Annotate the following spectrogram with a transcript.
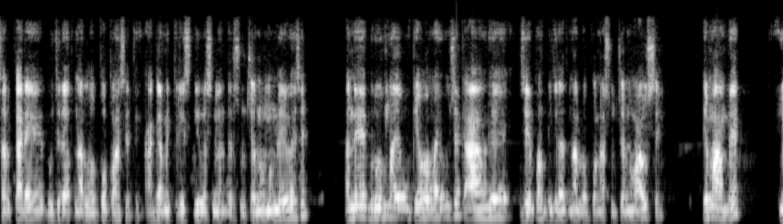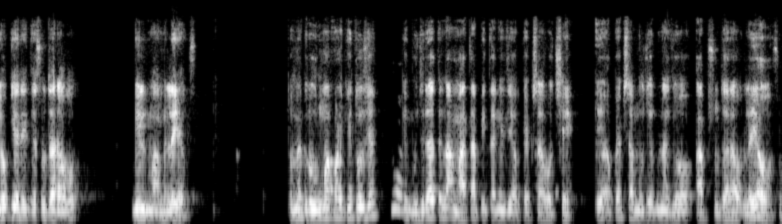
સરકારે ગુજરાતના લોકો પાસેથી આગામી ત્રીસ દિવસની અંદર સૂચનો મંગાવ્યા છે. અને ગૃહમાં એવું કહેવામાં આવ્યું છે કે આ અંગે જે પણ ગુજરાતના લોકોના સૂચનો આવશે એમાં અમે યોગ્ય રીતે સુધારાઓ બિલમાં અમે લઈ આવશું. તો મેં ગૃહમાં પણ કીધું છે કે ગુજરાતના માતા પિતાની જે અપેક્ષાઓ છે એ અપેક્ષા મુજબના જો આપ સુધારાઓ લઈ આવો છો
